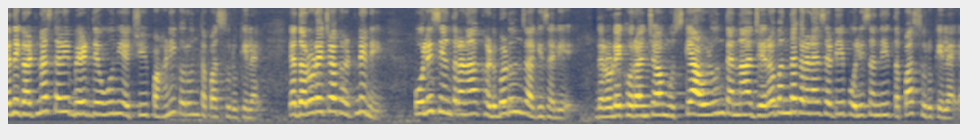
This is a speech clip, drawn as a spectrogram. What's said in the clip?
यांनी घटनास्थळी भेट देऊन याची पाहणी करून तपास सुरू केलाय. या दरोड्याच्या घटनेने पोलीस यंत्रणा खडबडून जागी झाली आहे दरोडेखोरांच्या मुसक्या आवळून त्यांना जेरबंद करण्यासाठी पोलिसांनी तपास सुरू केलाय.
